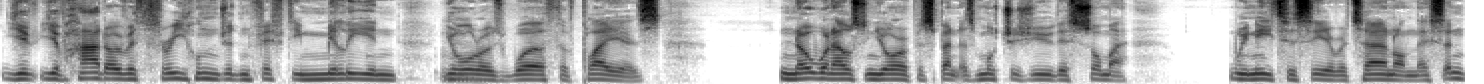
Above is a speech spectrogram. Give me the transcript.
you've you've had over 350 million mm. euros worth of players. No one else in Europe has spent as much as you this summer. We need to see a return on this. And,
